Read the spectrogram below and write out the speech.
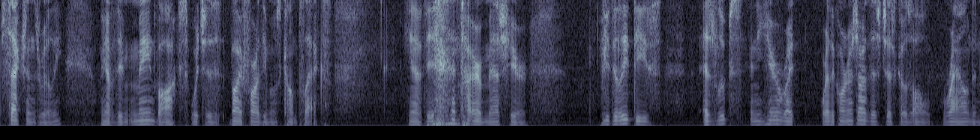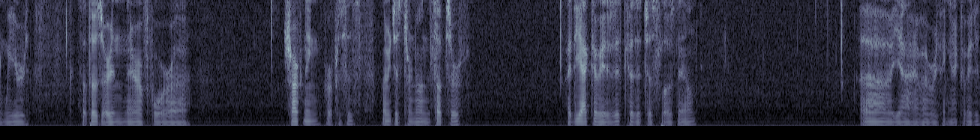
sections, really. We have the main box, which is by far the most complex. You have the entire mesh here. If you delete these edge loops in here, right where the corners are, this just goes all round and weird. So those are in there for uh, sharpening purposes. Let me just turn on the subsurf. I deactivated it because it just slows down. Uh, yeah, I have everything activated.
